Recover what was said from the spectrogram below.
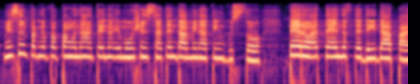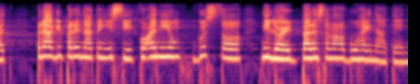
Minsan pag napapangunahan tayo ng emotions natin, dami nating gusto. Pero at the end of the day, dapat palagi pa rin nating isik kung ano yung gusto ni Lord para sa mga buhay natin.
